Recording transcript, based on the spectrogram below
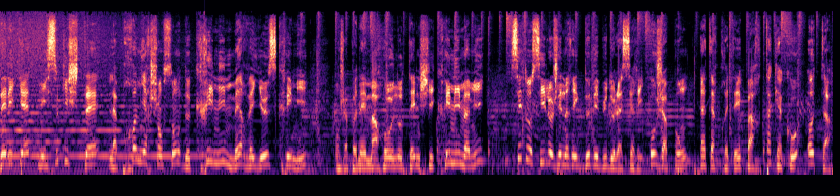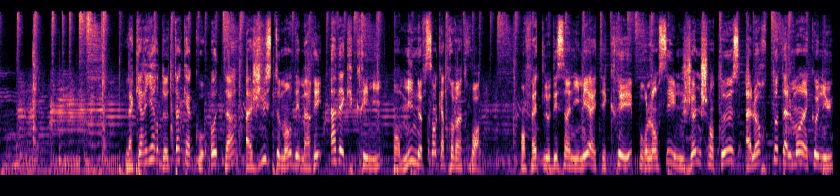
Delicate ni Tsukishite, la première chanson de Krimi merveilleuse Krimi, en japonais Maho no Tenshi Krimi Mami, c'est aussi le générique de début de la série au Japon, interprété par Takako Ota. La carrière de Takako Ota a justement démarré avec Krimi en 1983. En fait, le dessin animé a été créé pour lancer une jeune chanteuse alors totalement inconnue.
